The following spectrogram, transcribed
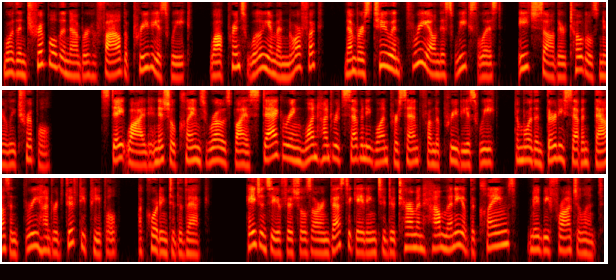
more than triple the number who filed the previous week, while Prince William and Norfolk, numbers 2 and 3 on this week's list, each saw their totals nearly triple. Statewide initial claims rose by a staggering 171% from the previous week to more than 37,350 people, according to the VEC. Agency officials are investigating to determine how many of the claims may be fraudulent.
